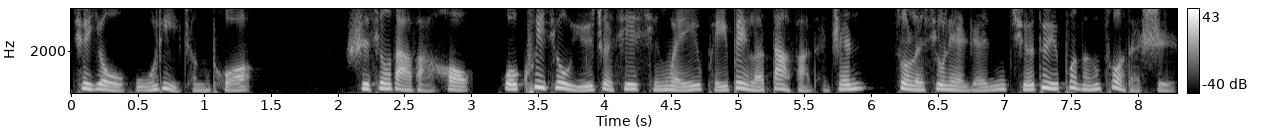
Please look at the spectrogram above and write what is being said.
却又无力挣脱。实修大法后，我愧疚于这些行为违背了大法的真，做了修炼人绝对不能做的事，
